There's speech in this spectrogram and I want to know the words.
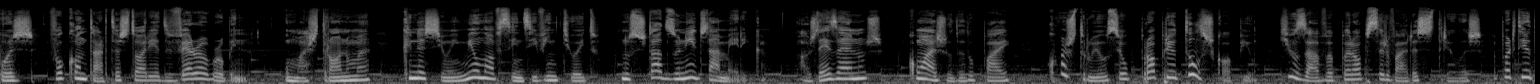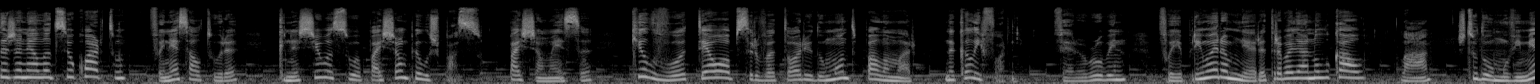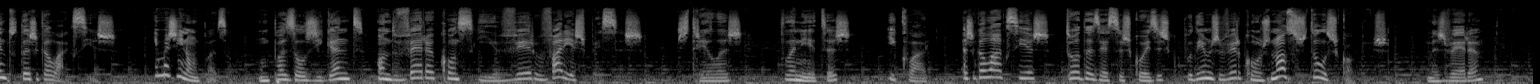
Hoje vou contar-te a história de Vera Rubin, uma astrónoma que nasceu em 1928 nos Estados Unidos da América. Aos 10 anos, com a ajuda do pai, construiu o seu próprio telescópio, que usava para observar as estrelas a partir da janela do seu quarto. Foi nessa altura que nasceu a sua paixão pelo espaço. Paixão essa que a levou até ao Observatório do Monte Palomar, na Califórnia. Vera Rubin foi a primeira mulher a trabalhar no local. Lá, estudou o movimento das galáxias. Imagina um puzzle. Um puzzle gigante onde Vera conseguia ver várias peças: estrelas, planetas e, claro, as galáxias. Todas essas coisas que podemos ver com os nossos telescópios. Mas Vera,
